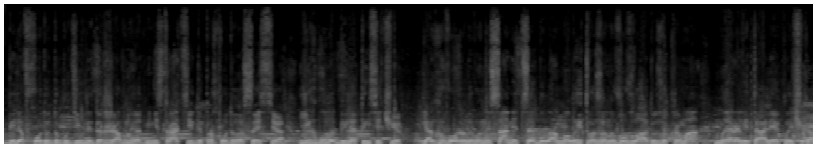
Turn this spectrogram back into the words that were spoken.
Біля входу до будівлі державної адміністрації, де проходила сесія, їх було біля тисячі. Як говорили вони самі, це була молитва за нову владу, зокрема мера Віталія Кличка.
